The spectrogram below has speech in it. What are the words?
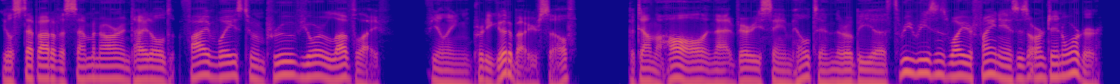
You'll step out of a seminar entitled Five Ways to Improve Your Love Life, feeling pretty good about yourself. But down the hall in that very same Hilton, there will be a three reasons why your finances aren't in order.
